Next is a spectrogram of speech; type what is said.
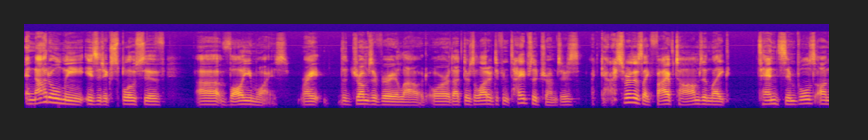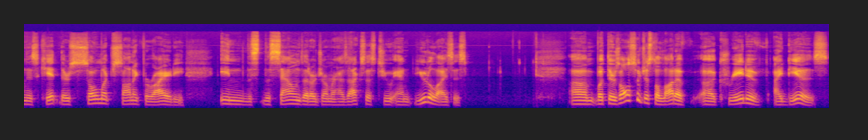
And not only is it explosive uh, volume wise right the drums are very loud or that there's a lot of different types of drums there's i swear there's like five toms and like 10 cymbals on this kit there's so much sonic variety in the, the sounds that our drummer has access to and utilizes. Um, but there's also just a lot of uh, creative ideas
